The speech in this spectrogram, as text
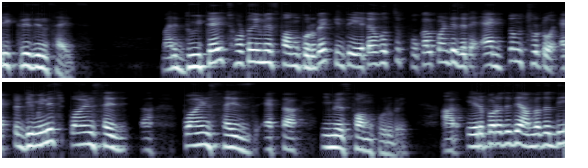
ডিক্রিজ সাইজ মানে দুইটাই ছোট ইমেজ ফর্ম করবে, কিন্তু এটা হচ্ছে ফোকাল পয়েন্টে যেটা একদম ছোট, একটা diminish point size point size একটা ইমেজ ফর্ম করবে। আর এরপরে যদি আমরা যদি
